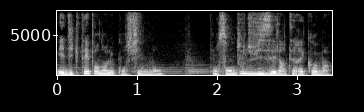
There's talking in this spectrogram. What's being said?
édictées pendant le confinement, ont sans doute visé l'intérêt commun.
